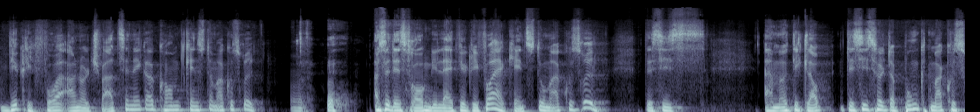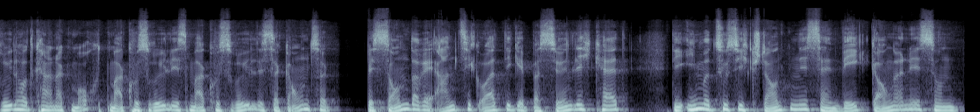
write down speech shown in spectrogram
wirklich vor Arnold Schwarzenegger kommt, kennst du Markus Rühl? Also das fragen die Leute wirklich vorher, kennst du Markus Rühl? Das ist, ähm, und ich glaube, das ist halt der Punkt, Markus Rühl hat keiner gemacht. Markus Rühl ist Markus Rühl, ist eine ganz besondere, einzigartige Persönlichkeit, die immer zu sich gestanden ist, seinen Weg gegangen ist und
